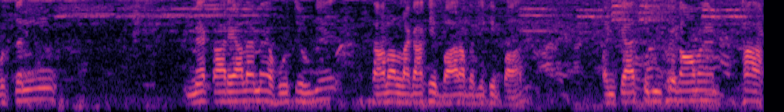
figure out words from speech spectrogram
उस दिन मैं कार्यालय में होते हुए ताला लगा के 12 बजे के बाद पंचायत के दूसरे गाँव में था।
